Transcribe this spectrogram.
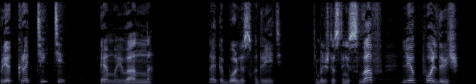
Прекратите, Эмма Ивановна. На это больно смотреть. Тем более, что Станислав Леопольдович...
